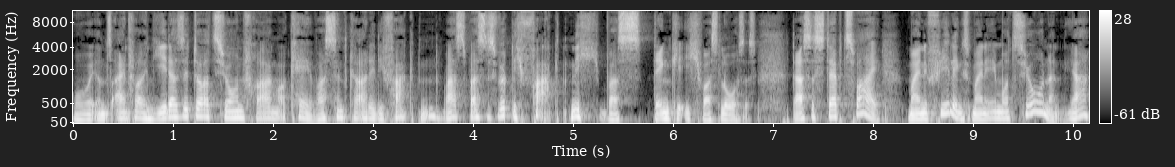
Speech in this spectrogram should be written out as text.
Wo wir uns einfach in jeder Situation fragen, okay, was sind gerade die Fakten? Was, was ist wirklich Fakt? Nicht, was denke ich, was los ist. Das ist Step zwei. Meine Feelings, meine Emotionen, ja.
